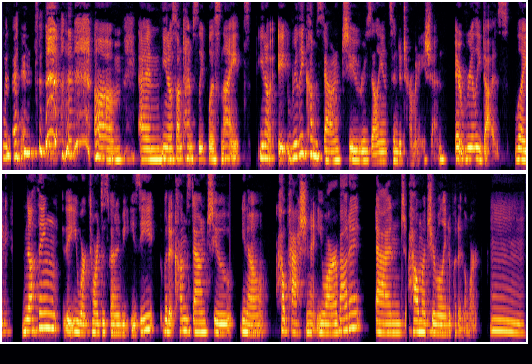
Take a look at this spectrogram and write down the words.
with it. um, and, you know, sometimes sleepless nights. You know, it really comes down to resilience and determination. It really does. Like nothing that you work towards is going to be easy, but it comes down to, you know, how passionate you are about it and how much you're willing to put in the work. Mm.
